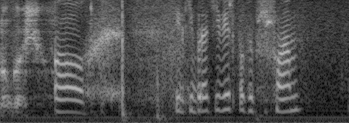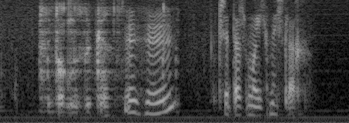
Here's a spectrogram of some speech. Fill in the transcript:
Małgosiu? Och, wielki bracie, wiesz po co przyszłam? Po muzykę? Mhm. Czytasz w moich myślach.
